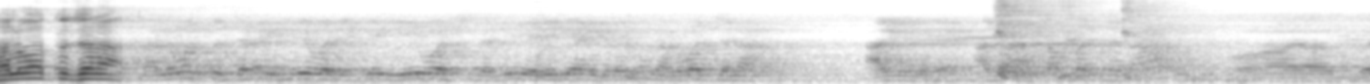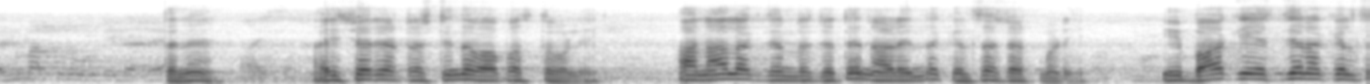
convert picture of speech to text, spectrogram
ನಲವತ್ತು ಜನ ಐಶ್ವರ್ಯ ಟ್ರಸ್ಟಿಂದ ವಾಪಸ್ ತಗೊಳ್ಳಿ. ಆ ನಾಲ್ಕು ಜನರ ಜೊತೆ ನಾಳೆಯಿಂದ ಕೆಲಸ ಸ್ಟಾರ್ಟ್ ಮಾಡಿ. ಈ ಬಾಕಿ ಎಷ್ಟು ಜನ ಕೆಲಸ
